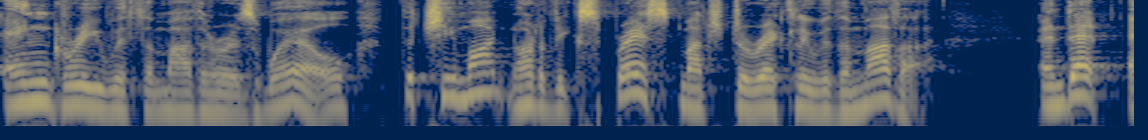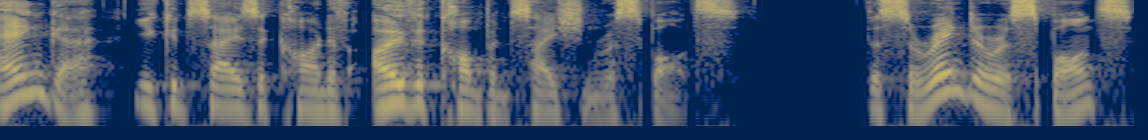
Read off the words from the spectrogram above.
angry with the mother as well, that she might not have expressed much directly with the mother. And that anger, you could say, is a kind of overcompensation response. The surrender response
